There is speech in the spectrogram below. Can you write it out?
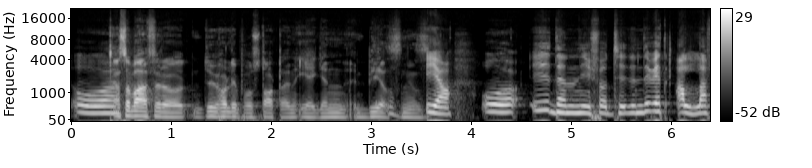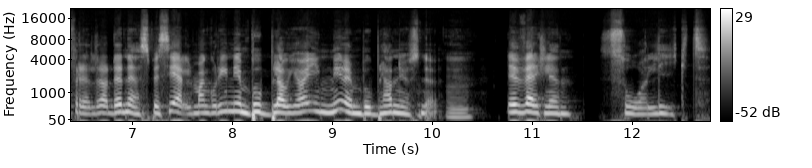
Och, Alltså varför då? Du håller på att starta en egen business. ja, och i den nyfödd-tiden, det vet alla föräldrar, den är speciell. Man går in i en bubbla och jag är inne i den bubblan just nu. Mm. Det är verkligen så likt.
